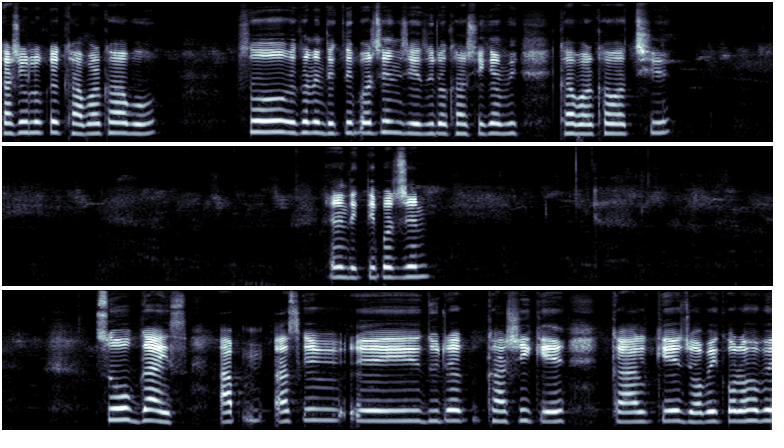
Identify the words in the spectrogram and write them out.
খাসিগুলোকে খাবার খাওয়াবো। সো এখানে দেখতে পাচ্ছেন যে দুটো খাসিকে আমি খাবার খাওয়াচ্ছি। এখানে দেখতে পাচ্ছেন সো গাইস আজকে এই দুইটা খাসিকে কালকে জবাই করা হবে।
